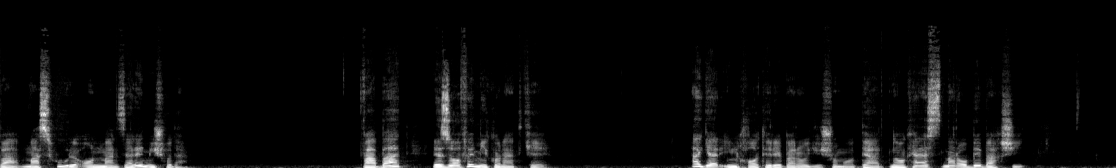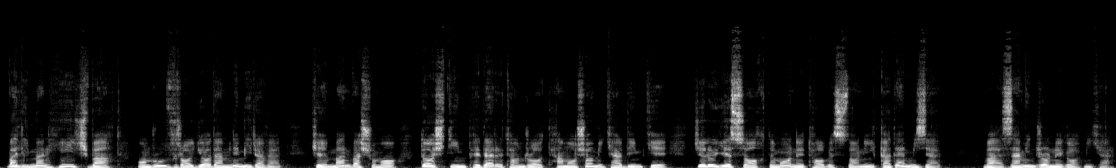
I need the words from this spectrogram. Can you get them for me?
و مسهور آن منظره می شدم. و بعد اضافه می کند که اگر این خاطره برای شما دردناک است مرا ببخشید. ولی من هیچ وقت آن روز را یادم نمی رود که من و شما داشتیم پدرتان را تماشا می کردیم که جلوی ساختمان تابستانی قدم می‌زد و زمین را نگاه می کرد.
